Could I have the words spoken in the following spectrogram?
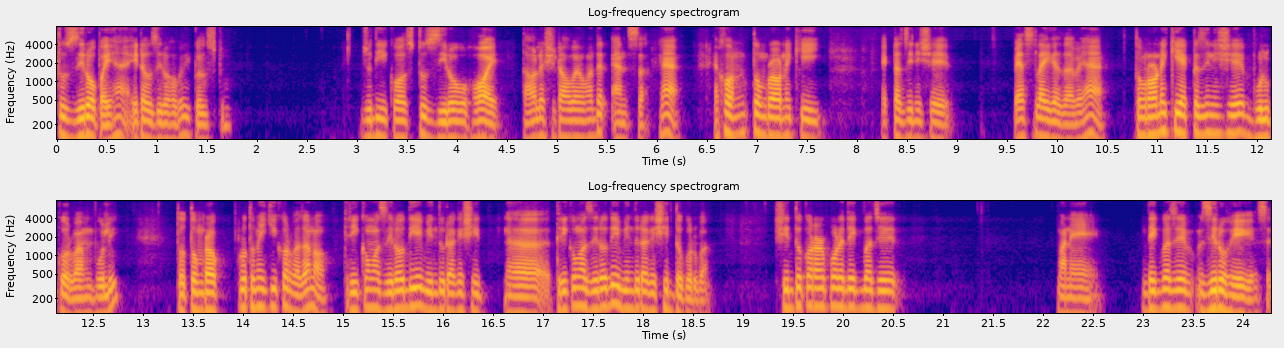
টু জিরো পাই হ্যাঁ এটাও জিরো হবে ইকুয়ালস টু যদি ইকুয়ালস টু জিরো হয়, তাহলে সেটা হবে আমাদের অ্যান্সার হ্যাঁ। এখন তোমরা অনেকেই একটা জিনিসে প্যাচ লাইগা যাবে হ্যাঁ? তোমরা অনেকেই একটা জিনিসে ভুল করবে, আমি বলি। তো তোমরা প্রথমে কি করবা জানো? থ্রি কমা জিরো দিয়ে বিন্দুটাকে থ্রি কমা জিরো দিয়ে বিন্দুটাকে সিদ্ধ করবা। সিদ্ধ করার পরে দেখবা যে মানে দেখবা যে জিরো হয়ে গেছে।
